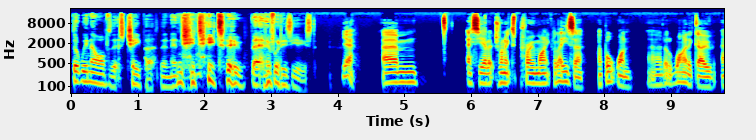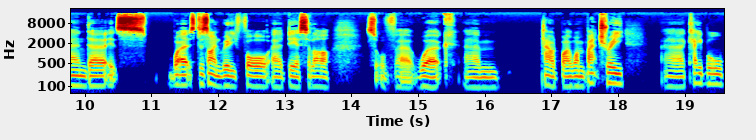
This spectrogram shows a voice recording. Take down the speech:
that we know of that's cheaper than NGT2 that anybody's used? Yeah. Um, SE Electronics Pro Mic Laser. I bought one uh, a little while ago, and uh, it's well, it's designed really for uh, DSLR sort of uh, work. Um, powered by one battery, uh, cable,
